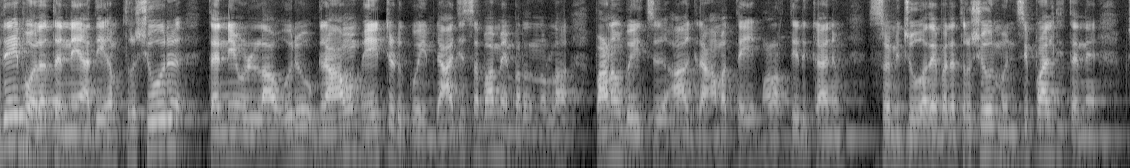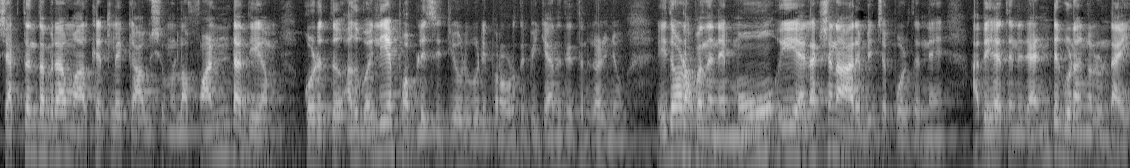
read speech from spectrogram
ഇതേപോലെ തന്നെ അദ്ദേഹം തൃശ്ശൂർ തന്നെയുള്ള ഒരു ഗ്രാമം ഏറ്റെടുക്കുകയും രാജ്യസഭാ മെമ്പർ എന്നുള്ള പണം ഉപയോഗിച്ച് ആ ഗ്രാമത്തെ വളർത്തിയെടുക്കാനും ശ്രമിച്ചു. അതേപോലെ തൃശ്ശൂർ മുനിസിപ്പാലിറ്റി തന്നെ ശക്തൻ തമ്പുരാ മാർക്കറ്റിലേക്ക് ആവശ്യമുള്ള ഫണ്ട് അദ്ദേഹം കൊടുത്ത് അത് വലിയ പബ്ലിസിറ്റിയോടുകൂടി പ്രവർത്തിപ്പിക്കാൻ അദ്ദേഹത്തിന് കഴിഞ്ഞു. ഇതോടൊപ്പം തന്നെ മോ ഈ ഇലക്ഷൻ ആരംഭിച്ചപ്പോൾ തന്നെ അദ്ദേഹത്തിന് രണ്ട് ഗുണങ്ങളുണ്ടായി.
